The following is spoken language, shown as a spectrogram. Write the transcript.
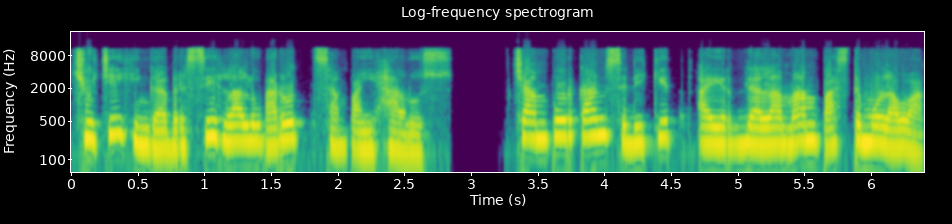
Cuci hingga bersih lalu parut sampai halus. Campurkan sedikit air dalam ampas temulawak.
